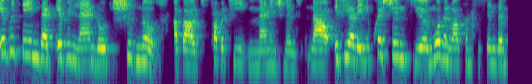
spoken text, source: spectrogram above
everything that every landlord should know about property management. Now, if you have any questions, you're more than welcome to send them,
